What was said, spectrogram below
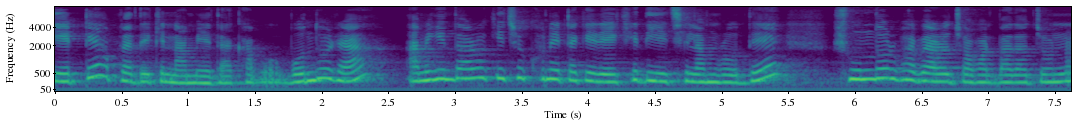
কেটে আপনাদেরকে নামিয়ে দেখাবো। বন্ধুরা, আমি কিন্তু আরও কিছুক্ষণ এটাকে রেখে দিয়েছিলাম রোদে, সুন্দরভাবে আরও জমাট বাঁধার জন্য।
